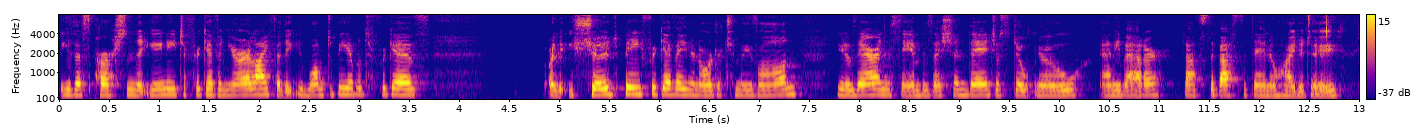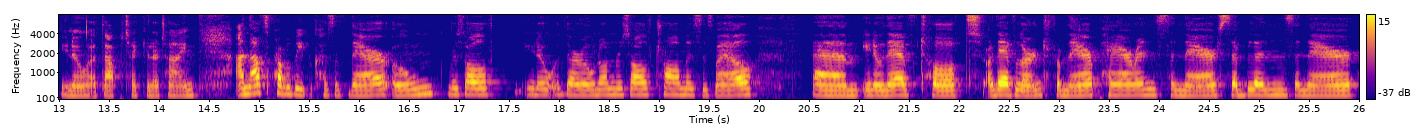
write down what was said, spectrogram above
this person that you need to forgive in your life, or that you want to be able to forgive, or that you should be forgiving in order to move on, you know, they're in the same position. They just don't know any better. That's the best that they know how to do, you know, at that particular time. And that's probably because of their own resolved, you know, their own unresolved traumas as well. Um, you know, they've taught or they've learned from their parents and their siblings and their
